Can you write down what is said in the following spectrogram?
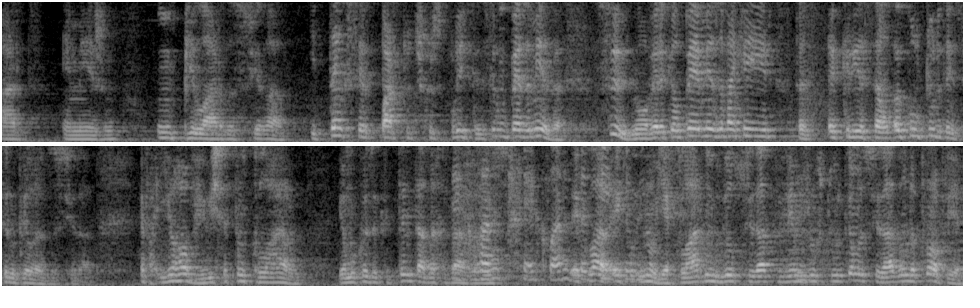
a arte é mesmo um pilar da sociedade. E tem que ser parte do discurso político, tem que ser um pé da mesa. Se não houver aquele pé, a mesa vai cair. Portanto, a criação, a cultura tem que ser um pilar da sociedade. Epá, e óbvio, isto é tão claro. É uma coisa que tem estado a redar. É claro, é claro. É claro, é, não, e é claro no modelo de sociedade que vivemos Sim. no futuro, que é uma sociedade onde a própria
